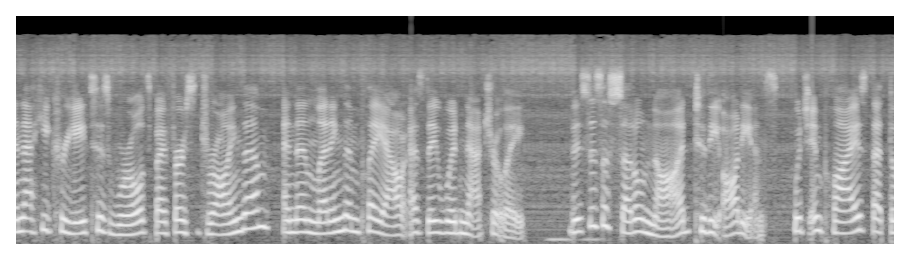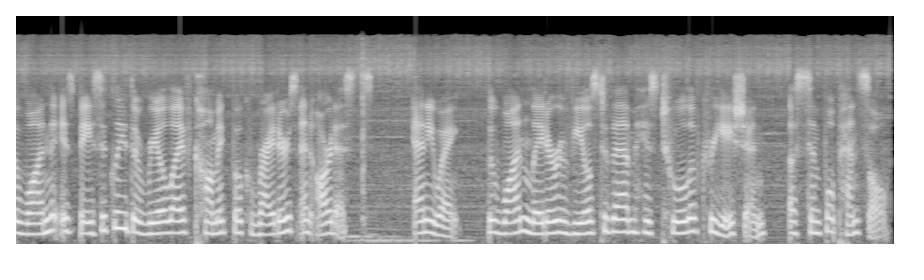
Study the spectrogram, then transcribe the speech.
and that he creates his worlds by first drawing them and then letting them play out as they would naturally. This is a subtle nod to the audience, which implies that the One is basically the real-life comic book writers and artists. Anyway, the One later reveals to them his tool of creation, a simple pencil.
